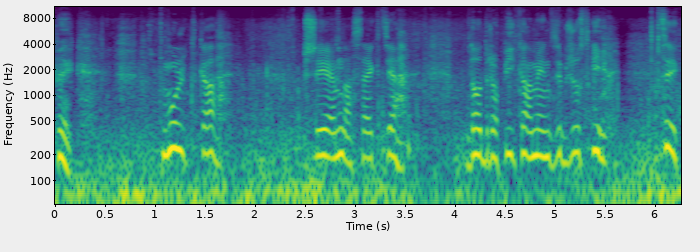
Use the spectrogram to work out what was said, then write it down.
Pyk. Multka. Przyjemna sekcja. Do dropika między brzuski. Cyk.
